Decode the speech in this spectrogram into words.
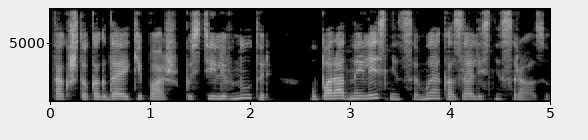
так что, когда экипаж пустили внутрь, у парадной лестницы мы оказались не сразу.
